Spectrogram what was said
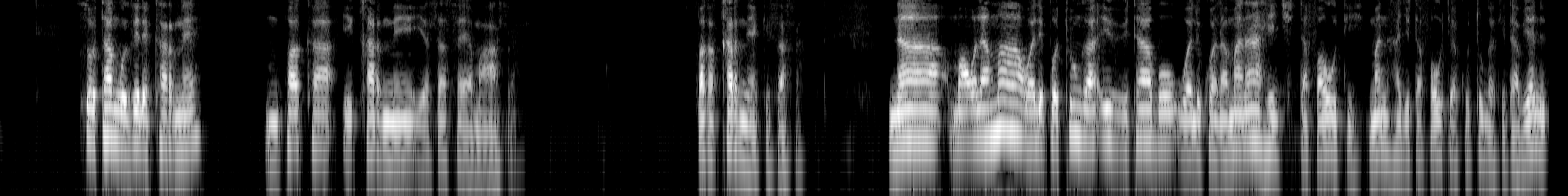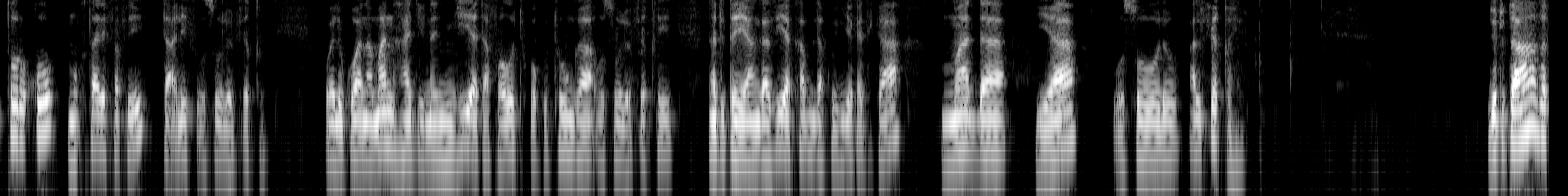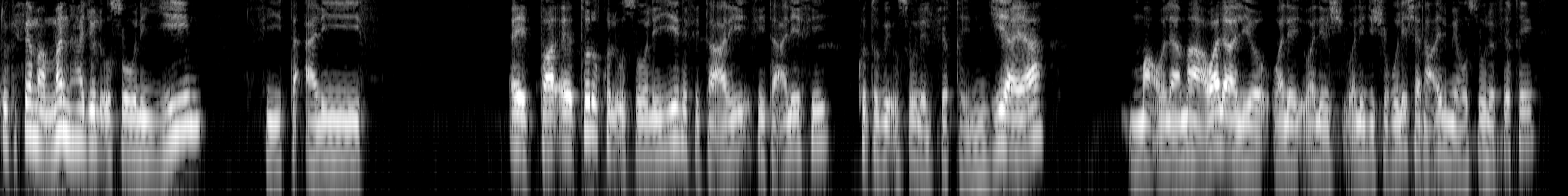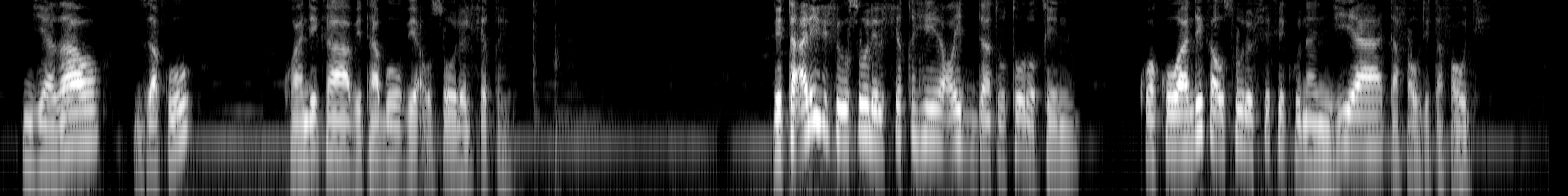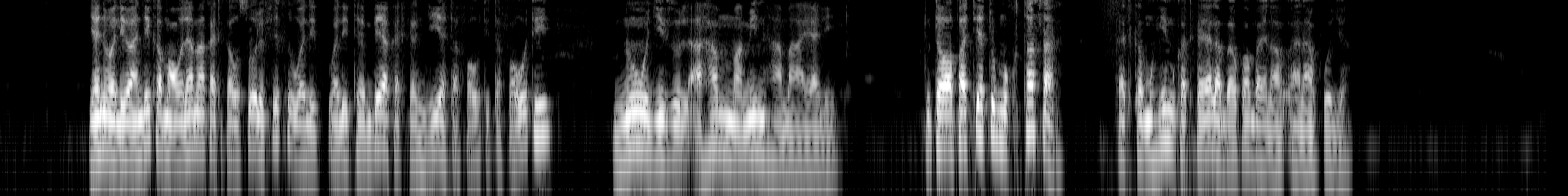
So tangu zile karne mpaka karne ya sasa ya maasa. Mpaka karne ya kisasa na maulama walipotunga hivi vitabu walikuwa na manahij tofauti manhaj tofauti ya kutunga kitabu. Yani turuqu mukhtalifa fi ta'lif usul al-fiqh. Walikuwa na manhaj na njia tofauti kwa kutunga usul al-fiqh. Na tutaiangazia kabla kuingia katika mada ya usul al-fiqh. Tutaanza tukisema manhajul usuliyin fi ta'alif أي طرق الأصوليين في تعريف في تعليف كتب أصول الفقه. جيايا مع علماء ولا ولي ولي ولي علم أصول الفقه. جيازاو زكو كوانديكا فيتابو في أصول الفقه. للتأليف في أصول الفقه عدة طرق. وكوانديكا أصول الفقه كنا نجيا تفاوتي تفوتي yani walioandika maulama katika usuli fiqh walitembea wali katika njia tofauti tofauti. Nujizul ahamma minha ma yali. Tutawapatia tu mukhtasar katika muhimu katika yale ambayo kwamba yanakuja.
